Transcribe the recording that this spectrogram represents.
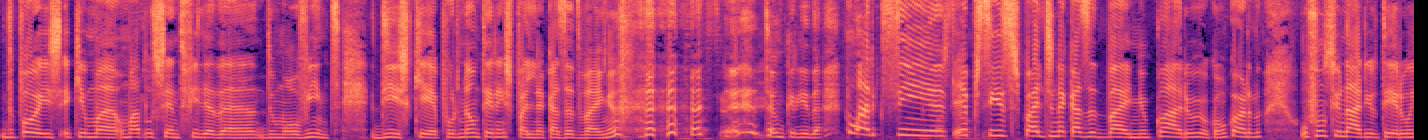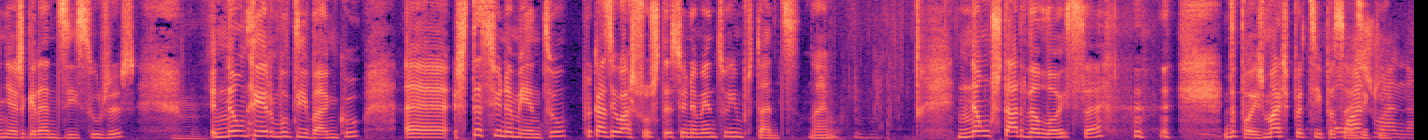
Depois, aqui uma, uma adolescente filha da, de uma ouvinte diz que é por não terem espelho na casa de banho. Tão querida. Claro que sim, é, é preciso espelhos na casa de banho, claro, eu concordo. O funcionário ter unhas grandes e sujas, não ter multibanco, ah, estacionamento. Por acaso, eu acho o estacionamento importante, não é? Não gostar da loiça. Depois, mais participações Olá, aqui. Joana.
